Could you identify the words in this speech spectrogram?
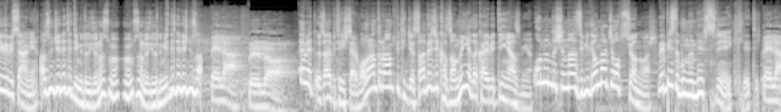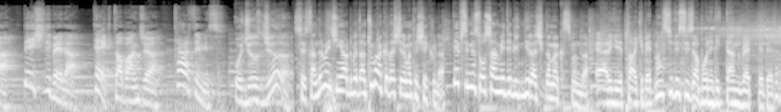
Bir, bir, bir saniye. Az önce ne dediğimi duydunuz mu? Hı, sonra duydum. Ne dediniz? Bela. Bela. Evet özel bitişler. Valorant round bitince sadece kazandın ya da kaybettin yazmıyor. Onun dışında zibilyonlarca opsiyon var. Ve biz de bunların hepsini ekledik. Bela. Beşli bela. Tek tabanca. Tertemiz. Ucuzcu. Seslendirme için yardım eden tüm arkadaşlarıma teşekkürler. Hepsinin sosyal medya linkleri açıklama kısmında. Eğer gidip takip etmezseniz sizi abonelikten reddederim.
